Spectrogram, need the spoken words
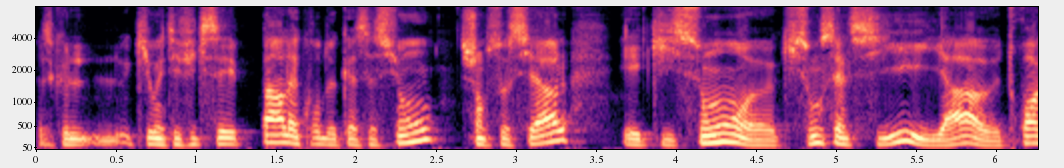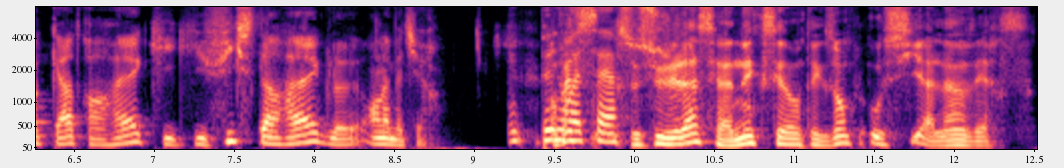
parce que qui ont été fixées par la Cour de cassation, chambre sociale et qui sont euh, qui sont celles-ci. Il y a trois quatre arrêts qui, qui fixent la règle en la matière. Benoît Ce sujet-là, c'est un excellent exemple aussi à l'inverse.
